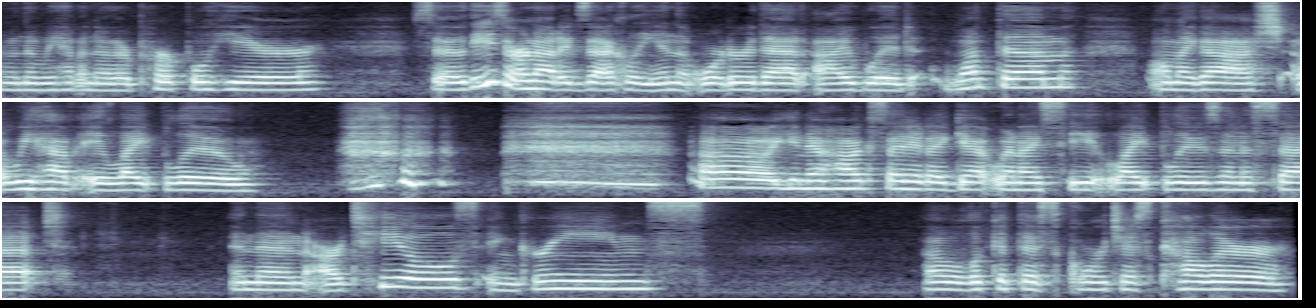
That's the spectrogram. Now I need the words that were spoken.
And then we have another purple here. So these are not exactly in the order that I would want them. Oh my gosh, we have a light blue. oh, you know how excited I get when I see light blues in a set. And then our teals and greens. Oh, look at this gorgeous color.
